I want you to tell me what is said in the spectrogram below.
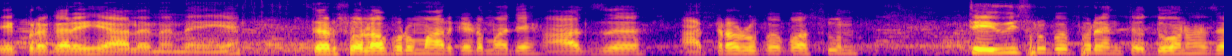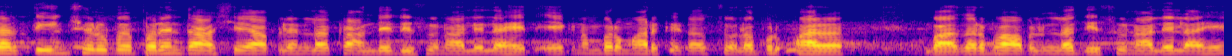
एक प्रकारे हे आलेलं नाही आहे. तर सोलापूर मार्केटमध्ये आज अठरा रुपयेपासून तेवीस रुपयेपर्यंत दोन हजार तीनशे रुपयेपर्यंत असे आपल्याला कांदे दिसून आलेले आहेत. एक नंबर मार्केट आज सोलापूर मार बाजारभाव आपल्याला दिसून आलेला आहे.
